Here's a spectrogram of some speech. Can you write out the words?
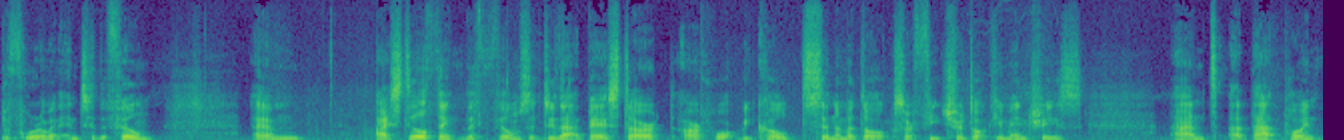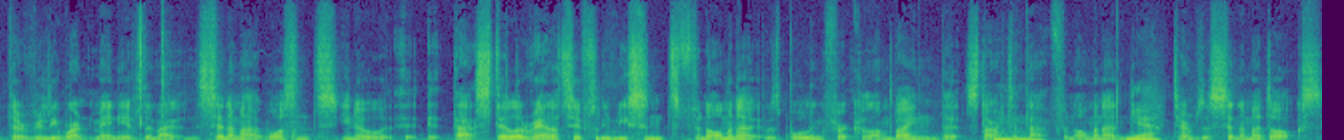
before I went into the film. Um, I still think the films that do that best are are what we called cinema docs or feature documentaries. And at that point, there really weren't many of them out in the cinema. It wasn't, you know, it, that's still a relatively recent phenomena. It was Bowling for Columbine that started mm-hmm. that phenomenon yeah. in terms of cinema docs.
